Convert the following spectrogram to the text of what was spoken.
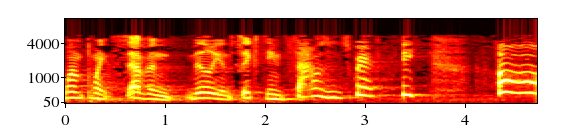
1.7 million, 16,000 square feet. Oh.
